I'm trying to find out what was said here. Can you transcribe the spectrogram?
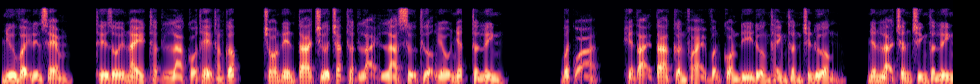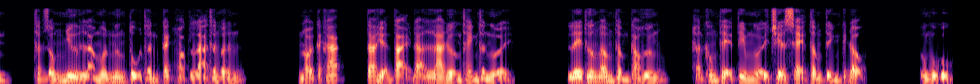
như vậy đến xem, thế giới này thật là có thể thăng cấp, cho nên ta chưa chắc thật lại là sử thượng yếu nhất thần linh. Bất quá hiện tại ta cần phải vẫn còn đi đường thành thần trên đường, nhân là chân chính thần linh, thật giống như là muốn ngưng tụ thần cách hoặc là thần ấn. Nói cách khác, ta hiện tại đã là đường thành thần người. Lê thương âm thầm cao hứng, hận không thể tìm người chia sẻ tâm tình kích động. Ung ngô cục.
